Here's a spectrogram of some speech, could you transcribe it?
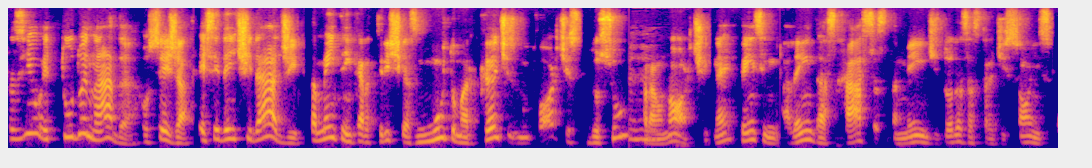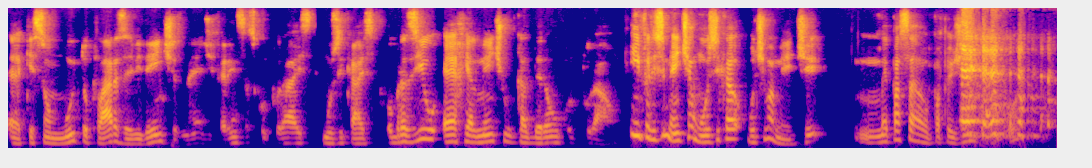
Brasil é tudo e nada. Ou seja, essa identidade também tem características muito marcantes, muito fortes, do sul uhum. para o norte, né? Pensem, além das raças também, de todas as tradições é, que são muito claras e evidentes, né? Diferenças culturais, musicais. O Brasil é realmente um caldeirão cultural. Infelizmente, a música, ultimamente, me passa o papel higiênico.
